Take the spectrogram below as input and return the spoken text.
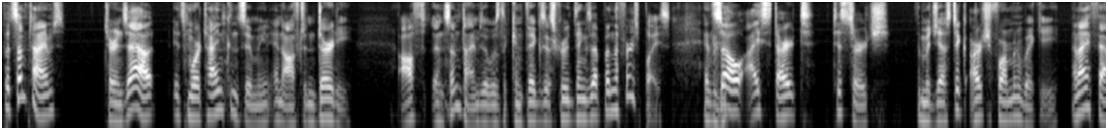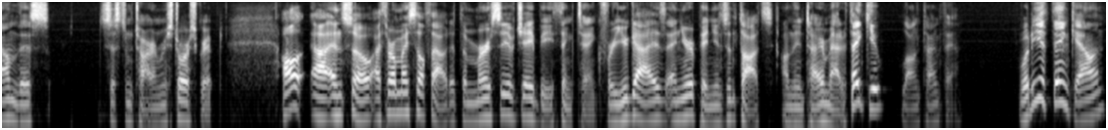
But sometimes, turns out, it's more time consuming and often dirty. Off, and sometimes it was the configs that screwed things up in the first place. And so I start to search the Majestic Arch Foreman wiki, and I found this system tar and restore script. All, uh, and so I throw myself out at the mercy of JB Think Tank for you guys and your opinions and thoughts on the entire matter. Thank you, longtime fan. What do you think, Allan?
